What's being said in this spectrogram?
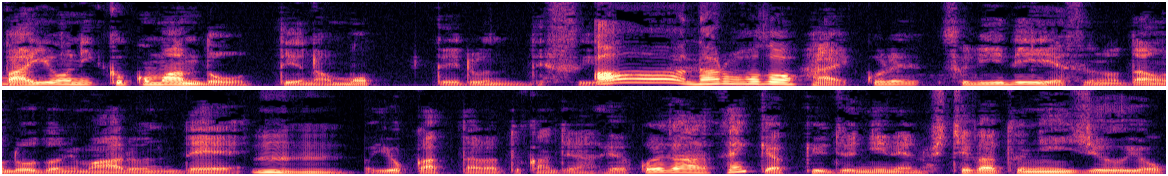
バイオニックコマンドっていうのは持ってるんですよ。ああ、なるほど。はい。これ 3DS のダウンロードにもあるんで、うんうん。よかったらという感じなんですけど、これが1992年の7月24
